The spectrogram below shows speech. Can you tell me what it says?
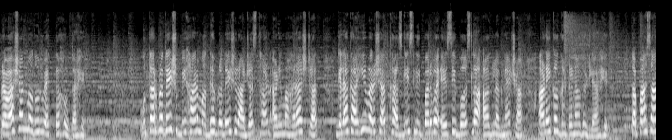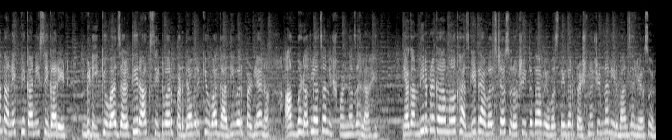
प्रवाशांमधून व्यक्त होत आहे. उत्तर प्रदेश बिहार मध्य प्रदेश राजस्थान आणि महाराष्ट्रात गेल्या काही वर्षात खाजगी स्लीपर व ए सी बसला आग लागण्याच्या अनेक घटना घडल्या आहेत. तपासात अनेक ठिकाणी सिगारेट बिडी किंवा जळती राख सीटवर पडद्यावर किंवा गादीवर पडल्यानं आग भडकल्याचं निष्पन्न झालं आहे. या गंभीर प्रकारामुळे खासगी ट्रॅव्हल्सच्या सुरक्षितता व्यवस्थेवर प्रश्नचिन्ह निर्माण झाले असून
